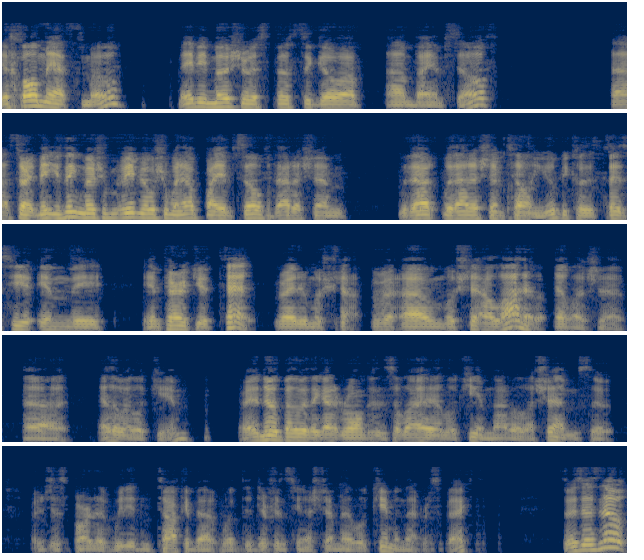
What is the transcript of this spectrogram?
Yechol me'atzmo. Maybe Moshe was supposed to go up um, by himself. Uh, sorry, you think Moshe, maybe Moshe went up by himself without Hashem, without without Hashem telling you, because it says here in the in Perik Yotet, right, Moshe, uh, Moshe Allah El Hashem, uh, Elo Elokim. Right? No, by the way, they got it wrong because it's Allah Elokim, not El Hashem. So it's just part of we didn't talk about what the difference between Hashem and Elokim in that respect. So it says no.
